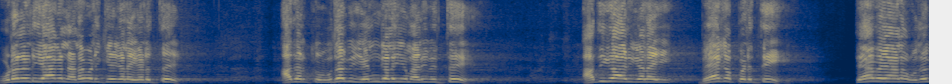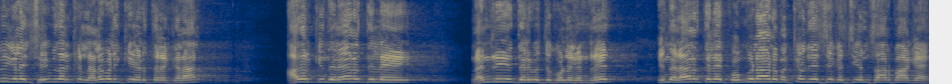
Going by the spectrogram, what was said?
உடனடியாக நடவடிக்கைகளை எடுத்து அதற்கு உதவி எண்களையும் அறிவித்து அதிகாரிகளை வேகப்படுத்தி தேவையான உதவிகளை செய்வதற்கு நடவடிக்கை எடுத்திருக்கிறார். அதற்கு இந்த நேரத்திலே நன்றியை தெரிவித்துக் கொள்ளுகின்றேன் இந்த நேரத்திலே கொங்குநாடு மக்கள் தேசிய கட்சியின் சார்பாக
